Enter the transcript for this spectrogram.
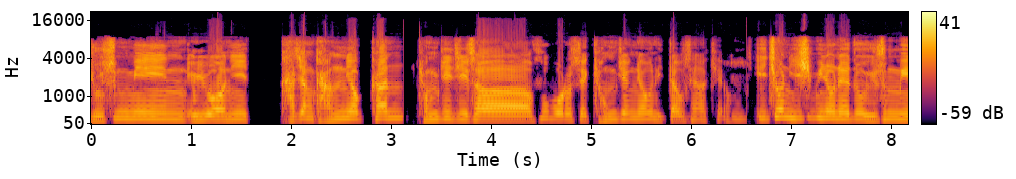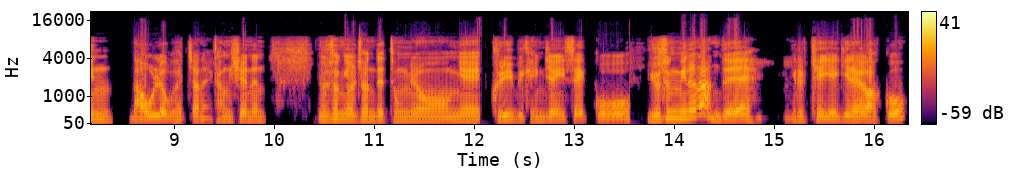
유승민 의원이 가장 강력한 경기지사 후보로서의 경쟁력은 있다고 생각해요. 음. 2022년에도 유승민 나오려고 했잖아요. 당시에는 윤석열 전 대통령의 그립이 굉장히 셌고 유승민은 안 돼. 음. 이렇게 얘기를 해갖고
